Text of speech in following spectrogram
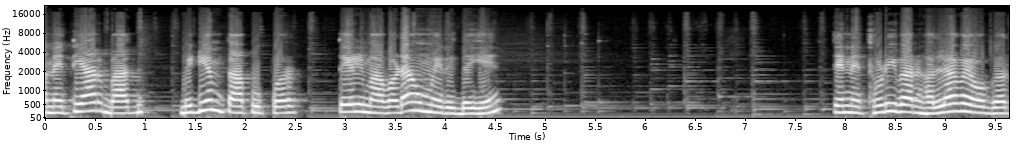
અને ત્યારબાદ મીડિયમ તાપ ઉપર તેલમાં વડા ઉમેરી દઈએ. તેને થોડીવાર હલાવ્યા વગર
